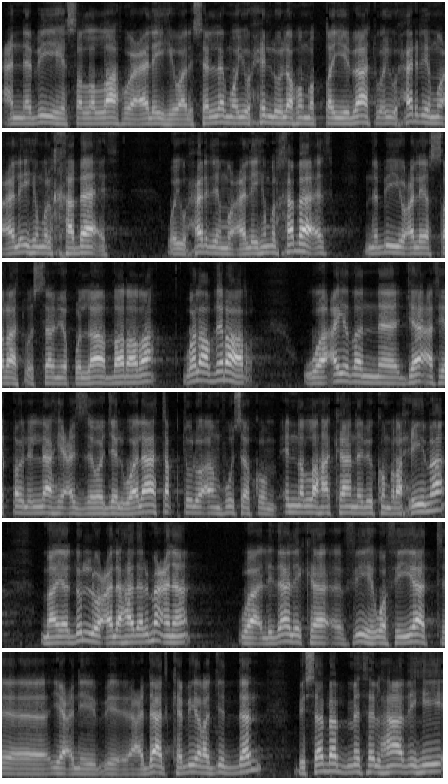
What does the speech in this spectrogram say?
عن نبيه صلى الله عليه وآله وسلم ويحل لهم الطيبات ويحرم عليهم الخبائث ويحرم عليهم الخبائث. النبي عليه الصلاة والسلام يقول لا ضرر ولا ضرار. وأيضا جاء في قول الله عز وجل ولا تقتلوا أنفسكم إن الله كان بكم رحيما ما يدل على هذا المعنى. ولذلك فيه وفيات يعني بأعداد كبيرة جدا بسبب مثل هذه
